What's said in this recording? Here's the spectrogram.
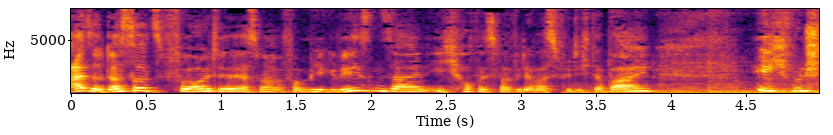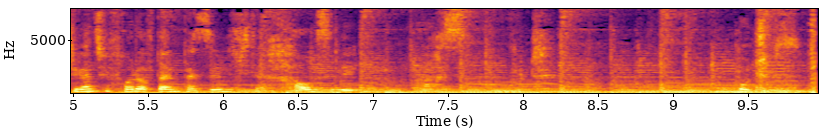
Also, das soll es für heute erstmal von mir gewesen sein. Ich hoffe, es war wieder was für dich dabei. Ich wünsche dir ganz viel Freude auf deinem persönlichen Nachhauseweg. Mach's gut und tschüss.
